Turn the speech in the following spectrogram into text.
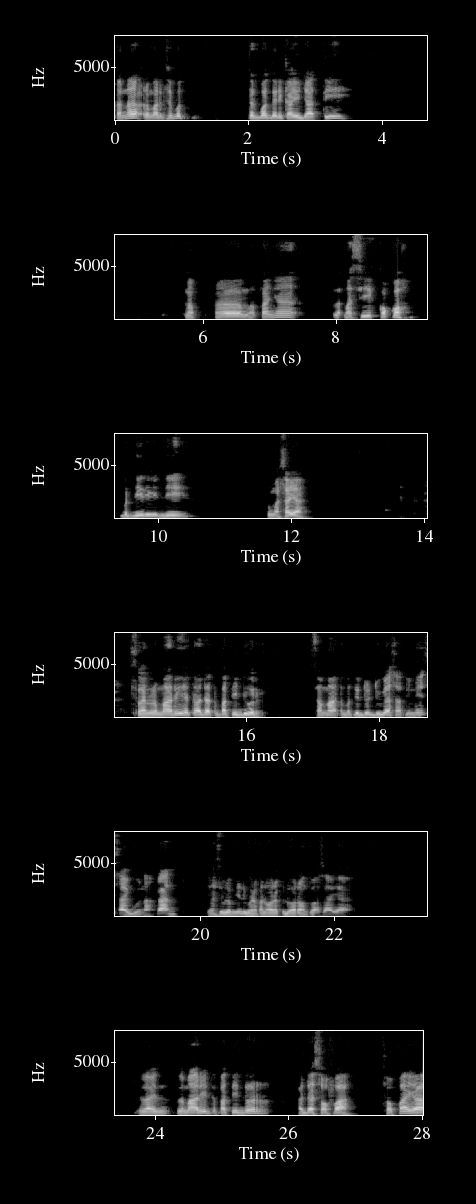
Karena lemari tersebut terbuat dari kayu jati, mak eh, makanya masih kokoh berdiri di rumah saya. Selain lemari itu ada tempat tidur sama tempat tidur juga saat ini saya gunakan yang sebelumnya digunakan oleh kedua orang tua saya. Selain lemari tempat tidur ada sofa. Sofa ya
